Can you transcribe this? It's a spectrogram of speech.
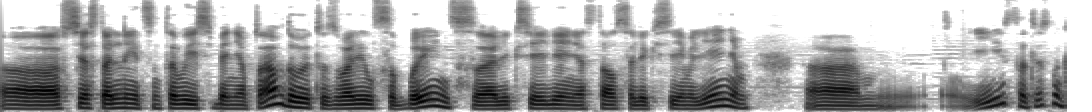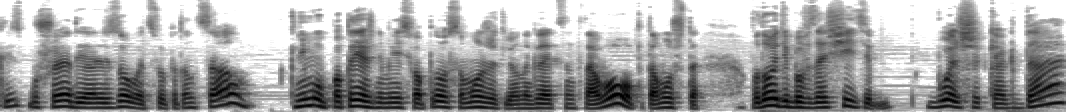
все остальные центровые себя не оправдывают. Развалился Бейнс, Алексей Лень остался Алексеем Ленем. И, соответственно, Крис Буше реализовывает свой потенциал. К нему по-прежнему есть вопросы, может ли он играть центрового, потому что вроде бы в защите больше когда,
